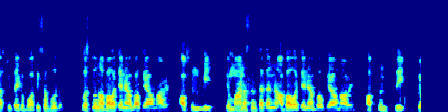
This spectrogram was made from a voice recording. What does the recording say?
અર્થ શું થાય કે ભૌતિક સબૂત વસ્તુનો અભાવ હોય તેને અભાવ કહેવામાં આવે. ઓપ્શન બી કે માનવ સંસાધનનો અભાવ હોય તેને અભાવ કહેવામાં આવે. ઓપ્શન સી કે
